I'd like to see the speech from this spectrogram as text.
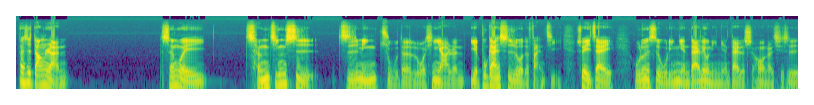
但是，当然，身为曾经是殖民主的罗兴亚人也不甘示弱的反击，所以在无论是五零年代、六零年代的时候呢，其实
